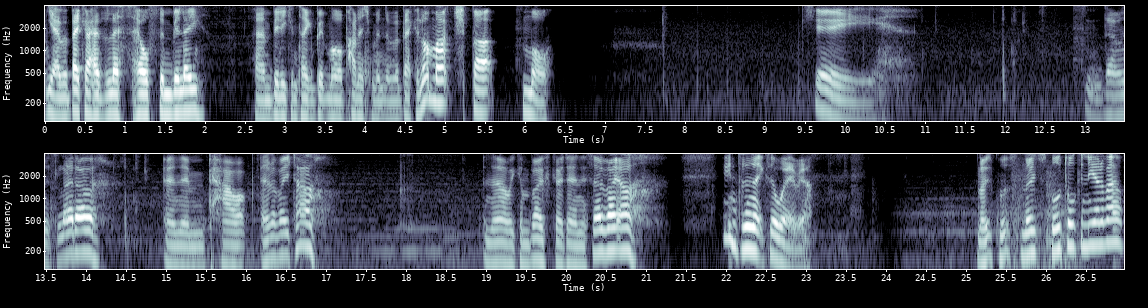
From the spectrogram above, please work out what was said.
yeah, Rebecca has less health than Billy. And Billy can take a bit more punishment than Rebecca. Not much, but more. Okay. Down this ladder. And then power up elevator. And now we can both go down this elevator. Into the next little area. No, no small talk in the elevator?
